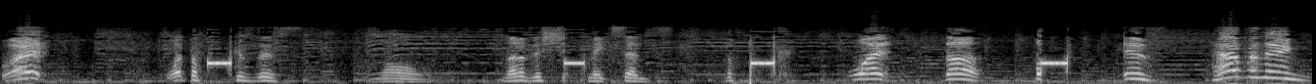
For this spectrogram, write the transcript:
What? What the f is this? No. None of this shit makes sense. The f What the f is happening?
